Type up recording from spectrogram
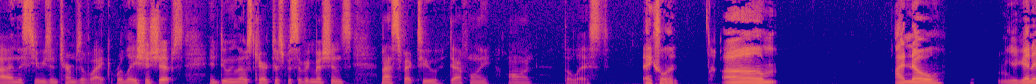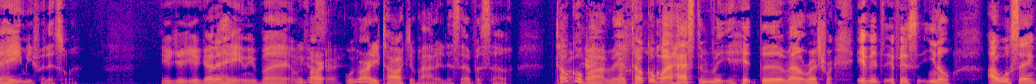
Uh, in the series, in terms of like relationships and doing those character specific missions, Mass Effect 2 definitely on the list. Excellent. Um, I know you're gonna hate me for this one. You're, you're gonna hate me, but we've already we've already talked about it this episode. Tokobot, okay. man, Tokobot has to hit the Mount Rushmore. If it's if it's you know, I will say,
